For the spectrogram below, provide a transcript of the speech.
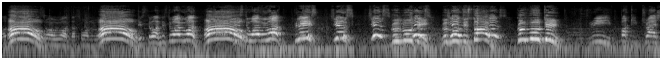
Oh, oh! That's the one we want. That's the one we want. Oh! This is the one. This is the one we want. Oh! This is the one we want. Please, juice, juice. Good booty! juice, Good juice, booty, Storm! juice. Good booty! Three fucking trash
